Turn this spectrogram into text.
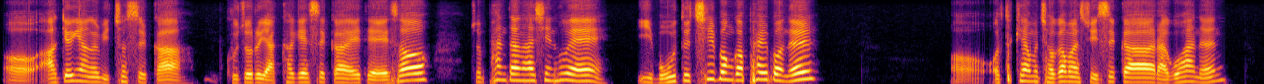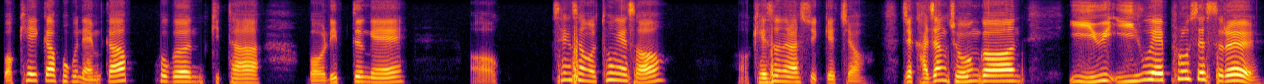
어, 악영향을 미쳤을까, 구조를 약하게 했을까에 대해서 좀 판단하신 후에 이 모두 7번과 8번을 어, 어떻게 하면 저감할 수 있을까라고 하는 뭐 K값 혹은 M값 혹은 기타 뭐 립 등의 어, 생성을 통해서 어, 개선을 할 수 있겠죠. 이제 가장 좋은 건 이 이후의 프로세스를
